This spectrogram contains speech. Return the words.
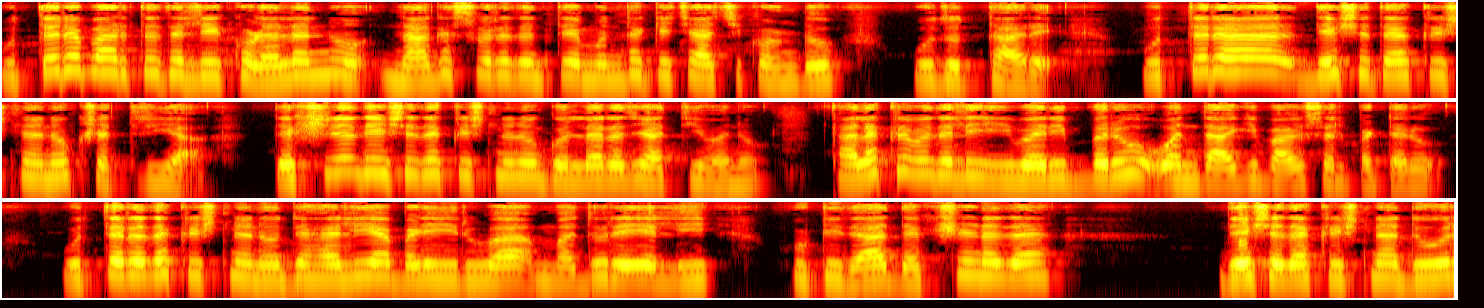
ಉತ್ತರ ಭಾರತದಲ್ಲಿ ಕೊಳಲನ್ನು ನಾಗಸ್ವರದಂತೆ ಮುಂದಕ್ಕೆ ಚಾಚಿಕೊಂಡು ಊದುತ್ತಾರೆ ಉತ್ತರ ದೇಶದ ಕೃಷ್ಣನು ಕ್ಷತ್ರಿಯ, ದಕ್ಷಿಣ ದೇಶದ ಕೃಷ್ಣನು ಗೊಲ್ಲರ ಜಾತಿಯವನು. ಕಾಲಕ್ರಮದಲ್ಲಿ ಇವರಿಬ್ಬರೂ ಒಂದಾಗಿ ಭಾವಿಸಲ್ಪಟ್ಟರು. ಉತ್ತರದ ಕೃಷ್ಣನು ದೆಹಲಿಯ ಬಳಿ ಇರುವ ಮಧುರೆಯಲ್ಲಿ ಹುಟ್ಟಿದ, ದಕ್ಷಿಣದ ದೇಶದ ಕೃಷ್ಣ ದೂರ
